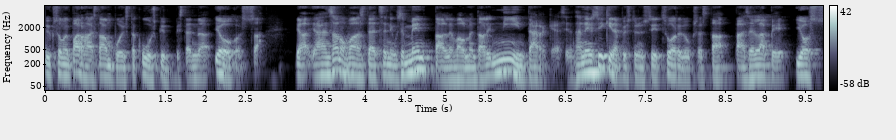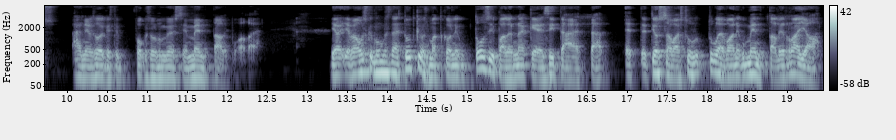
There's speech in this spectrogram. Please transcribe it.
yksi Suomen parhaista ampuista 60 joukossa. Ja, ja hän sanoi vaan sitä, että se, niin se mentaalinen valmentaja oli niin tärkeä siinä, että hän ei olisi ikinä pystynyt siitä suorituksesta pääsemään läpi, jos hän ei olisi oikeasti fokusoinut myös siihen mentaalipuoleen. Ja, ja mä uskon, että mun näissä tutkimusmatkoilla niin tosi paljon näkee sitä, että, että, että jossain vaiheessa tulee vaan niin mentaaliraja,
